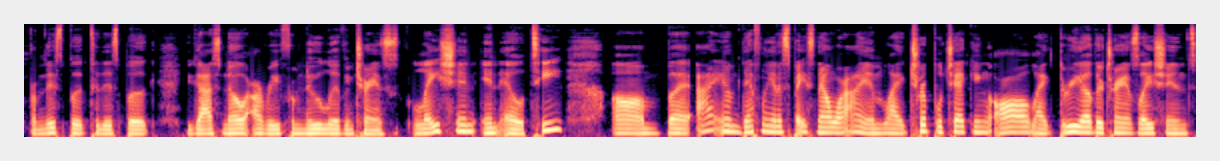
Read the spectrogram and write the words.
from this book to this book. You guys know I read from New Living Translation NLT. Um, but I am definitely in a space now where I am like triple checking all like three other translations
